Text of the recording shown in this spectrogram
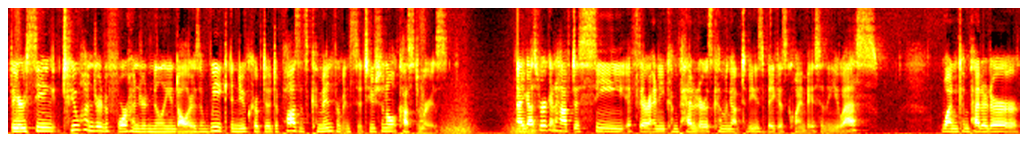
they are seeing 200 to 400 million dollars a week in new crypto deposits come in from institutional customers. I guess we're going to have to see if there are any competitors coming up to be as big as Coinbase in the US. One competitor,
